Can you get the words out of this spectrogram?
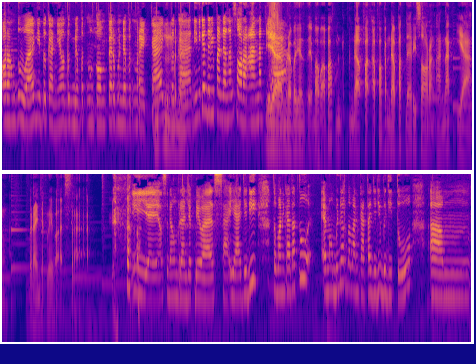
orang tua gitu kan ya untuk dapat mengcompare pendapat mereka hmm, gitu benar. kan. Ini kan dari pandangan seorang anak ya. Iya, mendapatkan apa, apa pendapat apa pendapat dari seorang anak yang beranjak dewasa. Iya, yang sedang beranjak dewasa. Ya, jadi teman kata tuh emang benar teman kata. Jadi begitu. Um,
